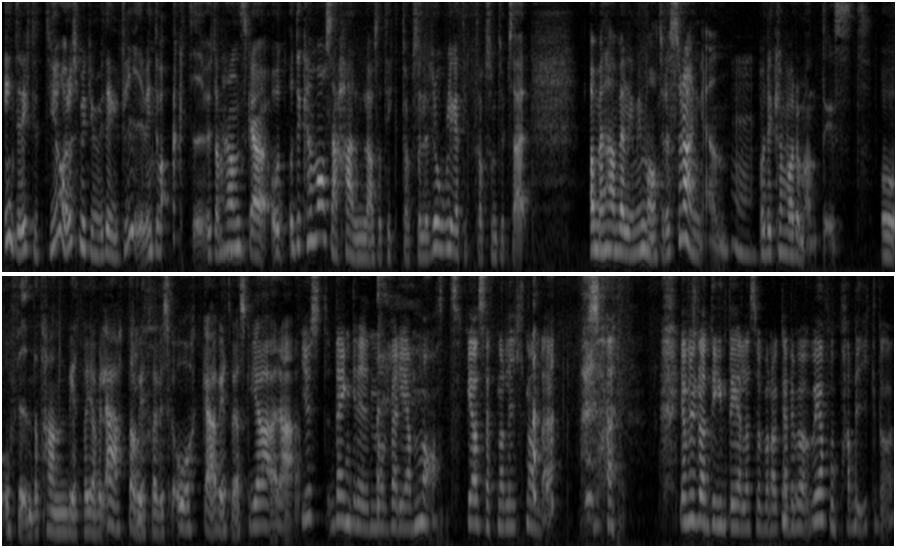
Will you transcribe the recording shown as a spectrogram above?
inte riktigt göra så mycket med mitt eget liv, inte vara aktiv. Utan han ska, och, och det kan vara så här harmlösa TikToks eller roliga TikToks som typ så här. Ja men han väljer min mat i restaurangen. Och det kan vara romantiskt. Och, och fint att han vet vad jag vill äta och vet var vi ska åka, vet vad jag ska göra. Just den grejen med att välja mat. För jag har sett något liknande. Så här. Jag förstår att det inte är hela summan av kardemumman, men jag får panik då.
